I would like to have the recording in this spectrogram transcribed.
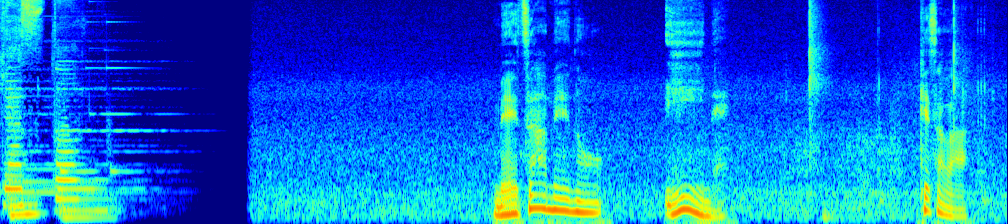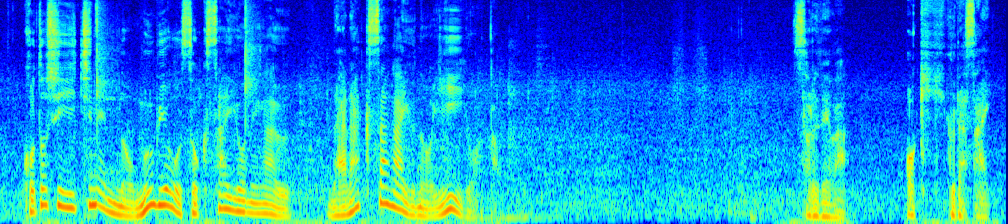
キャスト。目覚めのいいね。今朝は今年一年の無病息災を願う七草がゆのいい音。それではお聞きください。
